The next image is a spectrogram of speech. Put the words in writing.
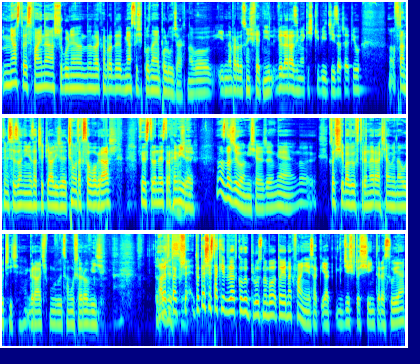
miasto jest fajne, a szczególnie no, no, tak naprawdę miasto się poznaje po ludziach, no bo i naprawdę są świetni. Wiele razy mnie jakiś kibic gdzieś zaczepił. No, w tamtym sezonie mnie zaczepiali, że czemu tak słabo grasz? W tę stronę jest trochę Właśnie. milej. No zdarzyło mi się, że mnie, no, ktoś się bawił w trenera, chciał mnie nauczyć grać, mówił co muszę robić. To Ale to, jest- tak, to też jest taki dodatkowy plus, no bo to jednak fajnie jest, jak, jak gdzieś ktoś się interesuje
